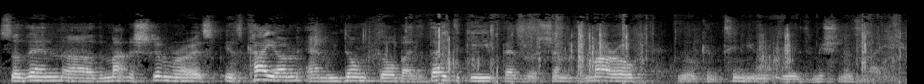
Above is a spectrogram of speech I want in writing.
So then uh, the matnish is, is kayam, and we don't go by the daitiki. Bez Hashem tomorrow. We will continue with Mishnah Zayin.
